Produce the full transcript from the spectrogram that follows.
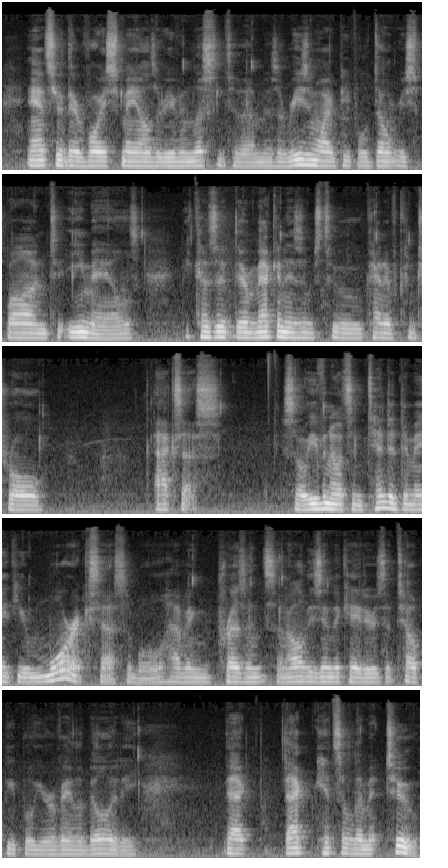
answer their voicemails or even listen to them. There's a reason why people don't respond to emails because they're mechanisms to kind of control access. So even though it's intended to make you more accessible, having presence and all these indicators that tell people your availability, that that hits a limit too.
